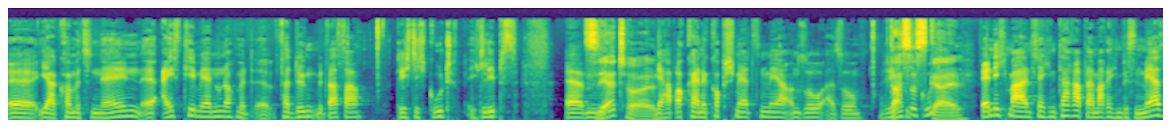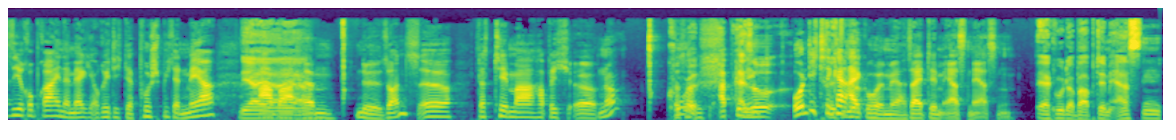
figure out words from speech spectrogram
äh, ja, konventionellen äh, Eistee mehr, nur noch mit äh, verdünnt mit Wasser. Richtig gut. Ich lieb's. Ähm, Sehr toll. ja, habe auch keine Kopfschmerzen mehr und so. Also richtig Das ist gut. geil. Wenn ich mal einen schlechten Tag habe, dann mache ich ein bisschen mehr Sirup rein. Dann merke ich auch richtig, der pusht mich dann mehr. Ja, ja, Aber ja. Ähm, nö, sonst das äh, das Thema habe ich, äh, ne? Cool. hab ich abgelegt. Also, und ich trinke äh, keinen du- Alkohol mehr seit dem 1.1. Ja gut, aber ab dem ersten,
